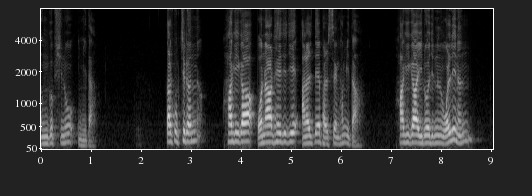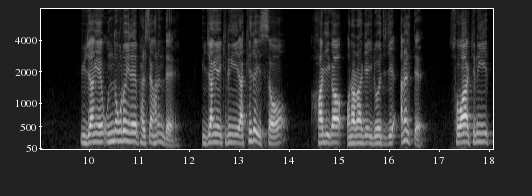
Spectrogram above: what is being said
응급신호입니다. 딸꾹질은 하기가 원활해지지 않을 때 발생합니다. 하기가 이루어지는 원리는 위장의 운동으로 인해 발생하는데 위장의 기능이 약해져 있어 하기가 원활하게 이루어지지 않을 때 소화 기능이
